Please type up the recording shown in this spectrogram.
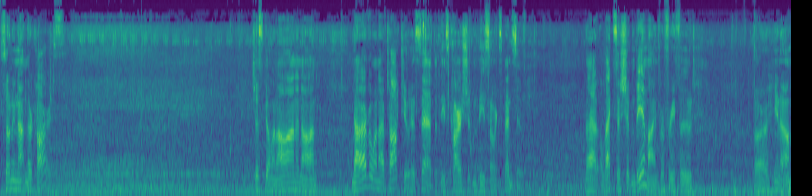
Sony not in their cars. Just going on and on. Now, everyone I've talked to has said that these cars shouldn't be so expensive. That a Lexus shouldn't be in line for free food. Or, you know,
